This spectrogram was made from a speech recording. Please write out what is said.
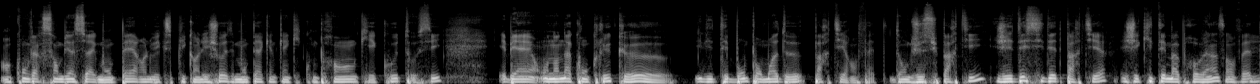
En conversant bien sûr avec mon père, en lui expliquant les choses, et mon père, quelqu'un qui comprend, qui écoute aussi, eh bien, on en a conclu que euh, il était bon pour moi de partir en fait. Donc je suis parti, j'ai décidé de partir, j'ai quitté ma province en fait, Mhm.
